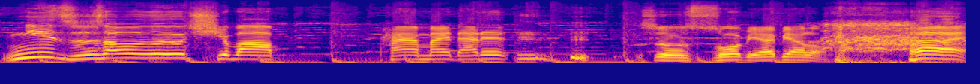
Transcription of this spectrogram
你至少都有七八盘买单的。说说边边了，哎，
